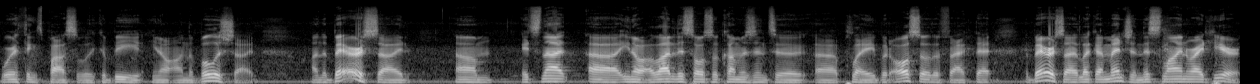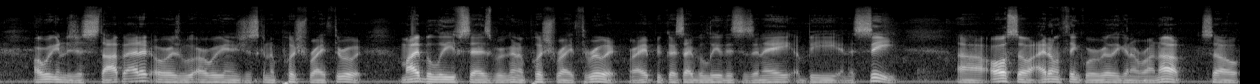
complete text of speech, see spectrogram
where things possibly could be, you know, on the bullish side. On the bearish side, um, it's not uh, you know a lot of this also comes into uh, play but also the fact that the bear side like i mentioned this line right here are we going to just stop at it or we, are we gonna just going to push right through it my belief says we're going to push right through it right because i believe this is an a a b and a c uh, also i don't think we're really going to run up so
